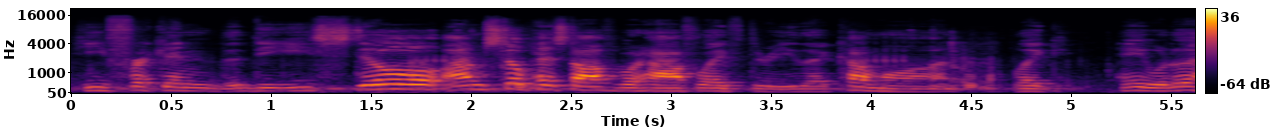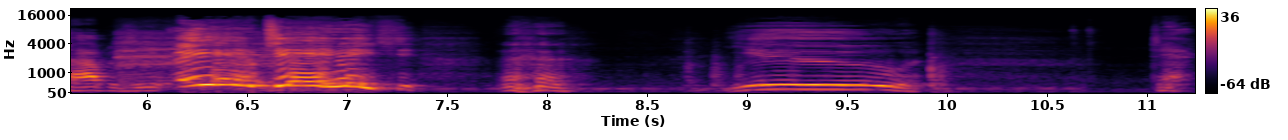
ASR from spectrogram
He freaking, he's still, I'm still pissed off about Half Life 3. Like, come on. Like, hey, what happens here? AMG! you dick.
